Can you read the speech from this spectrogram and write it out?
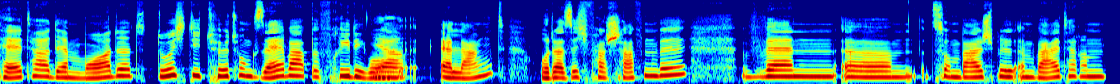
Täter, der mordet, durch die Tötung selber Befriedigung Ja. erlangt oder sich verschaffen will. Wenn ähm, zum Beispiel im Weiteren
